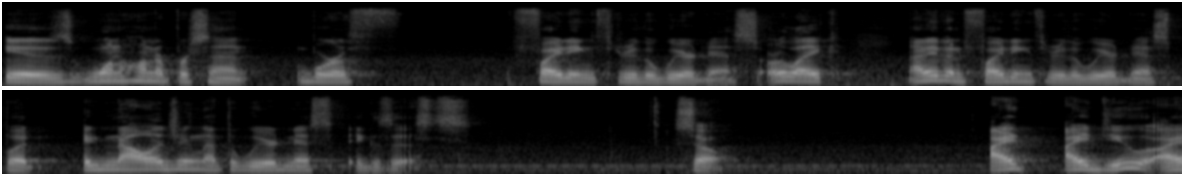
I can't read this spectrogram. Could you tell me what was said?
is 100% worth fighting through the weirdness. Or, like, not even fighting through the weirdness, but acknowledging that the weirdness exists. So, I, I do. I,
